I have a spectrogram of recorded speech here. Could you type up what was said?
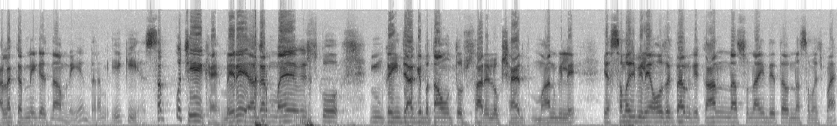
अलग करने का नाम नहीं है, धर्म एक ही है, सब कुछ एक है। मेरे अगर मैं इसको कहीं जाके बताऊँ तो सारे लोग शायद मान भी लें या समझ भी लें, हो सकता है उनके कान ना सुनाई देता और ना समझ पाए।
